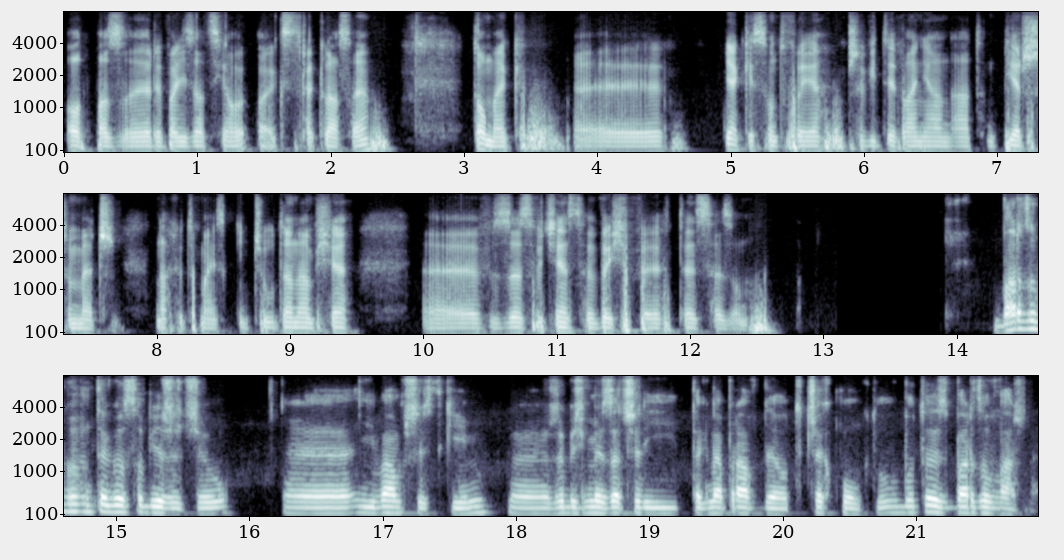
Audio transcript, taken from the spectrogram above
odpadł rywalizacji o, ekstraklasę. Tomek, e, jakie są Twoje przewidywania na ten pierwszy mecz na Hytmański? Czy uda nam się ze zwycięstwem wejść w ten sezon? Bardzo bym tego sobie życzył i Wam wszystkim, żebyśmy zaczęli tak naprawdę od trzech punktów, bo to jest bardzo ważne.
